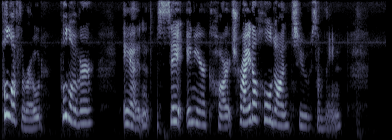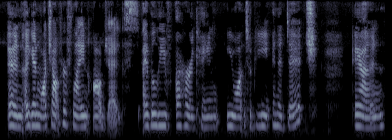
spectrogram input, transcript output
pull off the road, pull over, and sit in your car. Try to hold on to something. And again, watch out for flying objects. I believe a hurricane, you want to be in a ditch and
